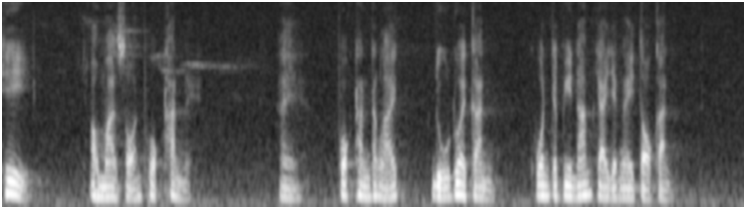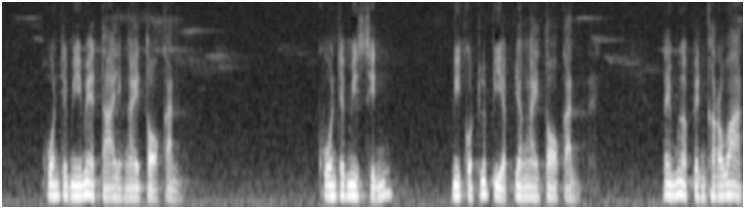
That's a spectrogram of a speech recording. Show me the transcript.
ที่ เอามาสอนพวกท่านเนี่ยพวกท่านทั้งหลายอยู่ด้วยกัน ควรจะมีน้ำใจยังไงต่อกัน ควรจะมีเมตตาอย่างไงต่อกัน ควรจะมีศีลมีกฎระเบียบยังไงต่อกัน ในเมื่อเป็นฆราวาส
